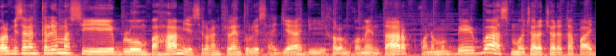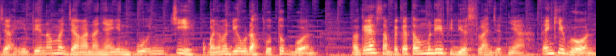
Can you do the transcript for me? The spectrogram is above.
Kalau misalkan kalian masih belum paham ya silahkan kalian tulis aja di kolom komentar. Pokoknya nama bebas mau coret-coret apa aja. Intinya mah jangan nanyain bunci. Pokoknya dia udah tutup, Bon. Oke, sampai ketemu di video selanjutnya. Thank you, Bon.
